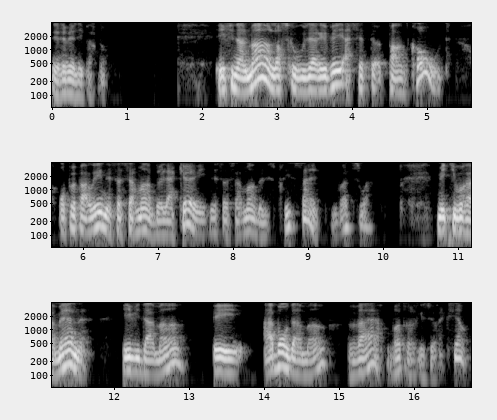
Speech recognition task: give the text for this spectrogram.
révélé pardon. Et finalement, lorsque vous arrivez à cette Pentecôte, on peut parler nécessairement de l'accueil, nécessairement de l'Esprit Saint, il va soi, mais qui vous ramène évidemment et abondamment vers votre résurrection.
